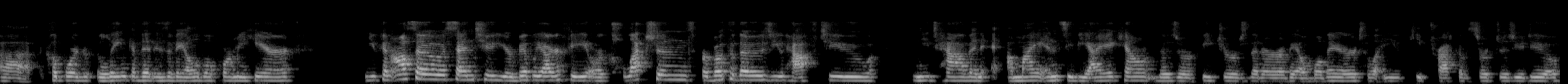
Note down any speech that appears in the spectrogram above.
uh, a clipboard link that is available for me here. You can also send to your bibliography or collections. For both of those, you have to need to have an, a My NCBI account. Those are features that are available there to let you keep track of searches you do.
